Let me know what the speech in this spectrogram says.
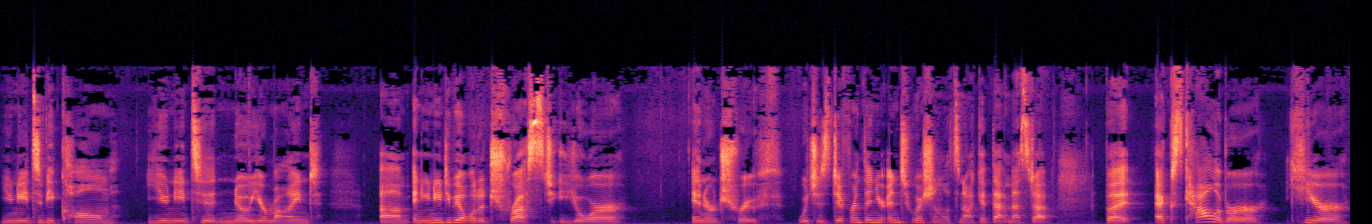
You need to be calm. You need to know your mind. Um, and you need to be able to trust your inner truth which is different than your intuition. Let's not get that messed up. But Excalibur here,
